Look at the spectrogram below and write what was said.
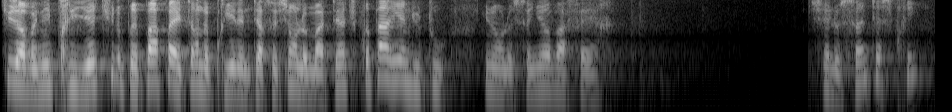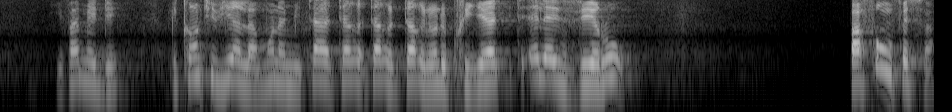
Tu dois venir prier, tu ne prépares pas le temps de prier l'intercession le matin, tu ne prépares rien du tout. Non, le Seigneur va faire. J'ai le Saint-Esprit, il va m'aider. Et quand tu viens là, mon ami, ta, réunion de prière, elle est zéro. Parfois, on fait ça.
